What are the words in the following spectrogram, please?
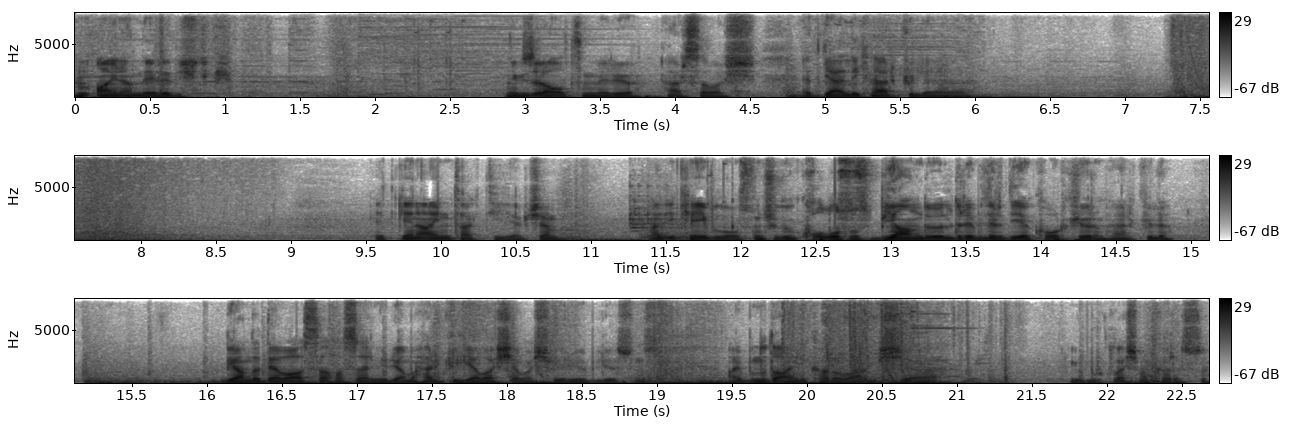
Aynı anda yere düştük. Ne güzel altın veriyor her savaş. Evet geldik Herkül'e. Evet gene aynı taktiği yapacağım. Hadi Cable olsun çünkü Colossus bir anda öldürebilir diye korkuyorum Herkül'ü. Bir anda devasa hasar veriyor ama Herkül yavaş yavaş veriyor biliyorsunuz. Ay bunda da aynı karo varmış ya. Yumruklaşma karosu.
